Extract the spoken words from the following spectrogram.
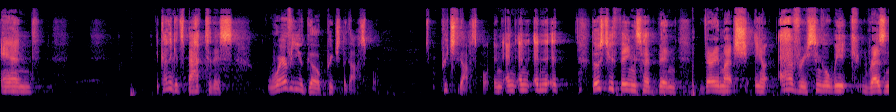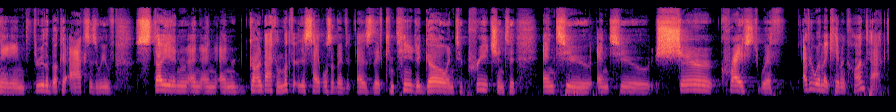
And kind of gets back to this wherever you go, preach the gospel. Preach the gospel. And, and, and, and it, those two things have been very much, you know, every single week resonating through the book of Acts as we've studied and, and, and, and gone back and looked at the disciples as they've, as they've continued to go and to preach and to, and, to, and to share Christ with everyone they came in contact.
